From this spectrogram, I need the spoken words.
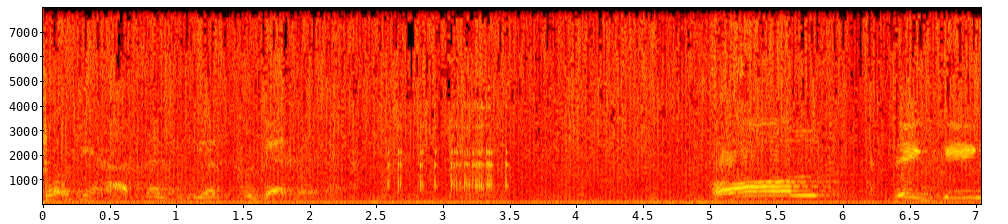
So they have them here together, all thinking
